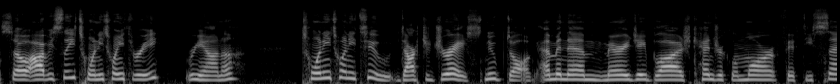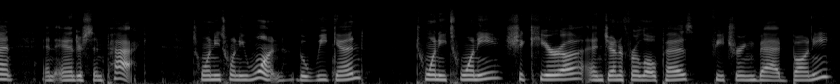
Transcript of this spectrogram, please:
So obviously, 2023, Rihanna. 2022, Dr. Dre, Snoop Dogg, Eminem, Mary J. Blige, Kendrick Lamar, 50 Cent, and Anderson .Paak. 2021, The Weeknd. 2020, Shakira and Jennifer Lopez featuring Bad Bunny.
